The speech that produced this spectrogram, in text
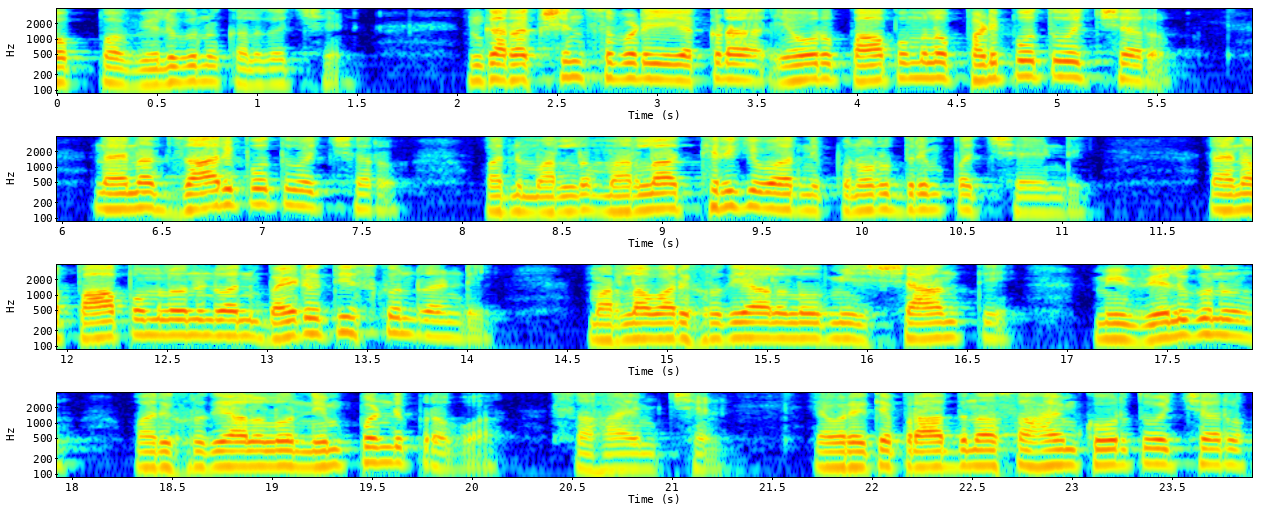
గొప్ప వెలుగును కలగచ్చేయండి ఇంకా రక్షించబడి ఎక్కడ ఎవరు పాపంలో పడిపోతూ వచ్చారో నాయన జారిపోతూ వచ్చారో వారిని మరల మరలా తిరిగి వారిని పునరుద్ధరింపచేయండి. నాయన పాపంలో నుండి వారిని బయటకు తీసుకుని రండి. మరలా వారి హృదయాలలో మీ శాంతి మీ వెలుగును వారి హృదయాలలో నింపండి ప్రభా. సహాయం చేయండి. ఎవరైతే ప్రార్థనా సహాయం కోరుతూ వచ్చారో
